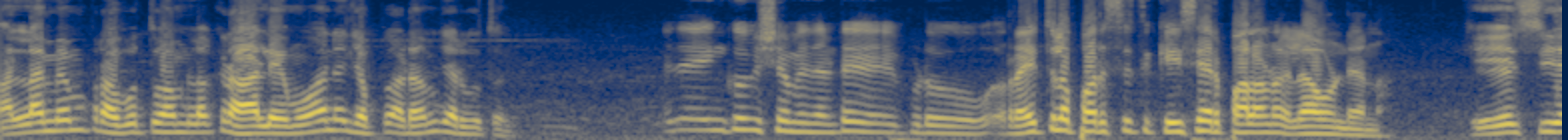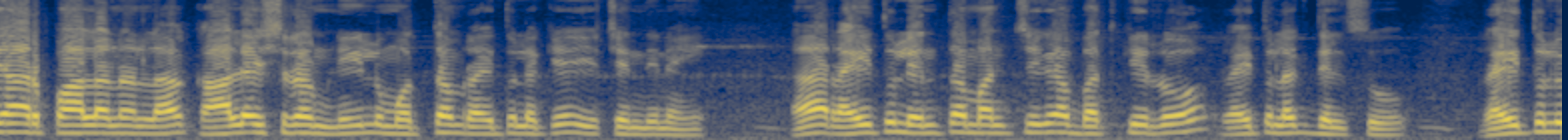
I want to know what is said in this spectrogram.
మళ్ళీ మేము ప్రభుత్వంలోకి రాలేము అని చెప్పడం జరుగుతుంది. అయితే ఇంకో విషయం ఏంటంటే ఇప్పుడు రైతుల పరిస్థితి కేసీఆర్ పాలన ఎలా ఉండే అన్న? కేసీఆర్ పాలనలో కాళేశ్వరం నీళ్ళు మొత్తం రైతులకే చెందినాయి. రైతులు ఎంత మంచిగా బతికిర్రో రైతులకు తెలుసు. రైతులు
